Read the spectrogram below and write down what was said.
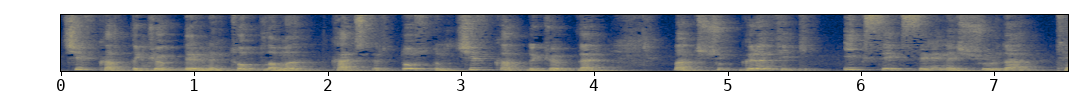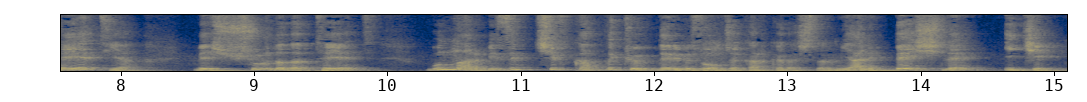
çift katlı köklerinin toplamı kaçtır? Dostum çift katlı kökler bak şu grafik x eksenine şurada teğet ya ve şurada da teğet. Bunlar bizim çift katlı köklerimiz olacak arkadaşlarım. Yani 5 ile 2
